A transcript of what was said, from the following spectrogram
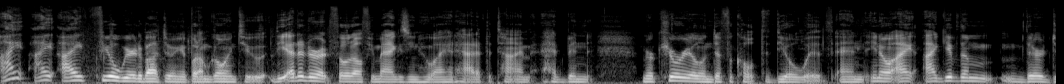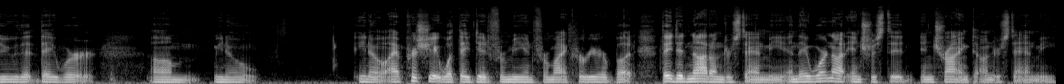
I, I I feel weird about doing it, but I'm going to. The editor at Philadelphia Magazine, who I had had at the time, had been mercurial and difficult to deal with, and you know, I I give them their due that they were, um, you know. You know, I appreciate what they did for me and for my career, but they did not understand me, and they were not interested in trying to understand me.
